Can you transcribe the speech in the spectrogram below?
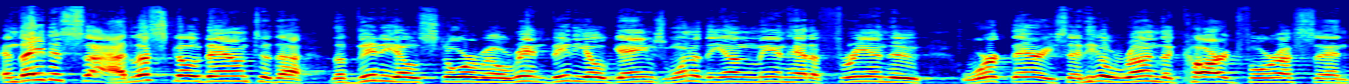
And they decide, let's go down to the, the video store. We'll rent video games. One of the young men had a friend who worked there. He said, he'll run the card for us. And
